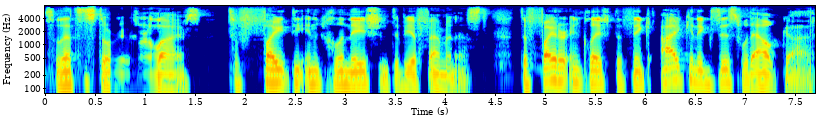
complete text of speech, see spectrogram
So that's the story of our lives. To fight the inclination to be a feminist, to fight our inclination to think I can exist without God.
